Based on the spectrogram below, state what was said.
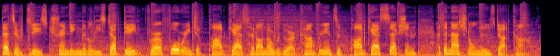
That's it for today's trending Middle East update. For our full range of podcasts, head on over to our comprehensive podcast section at thenationalnews.com.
